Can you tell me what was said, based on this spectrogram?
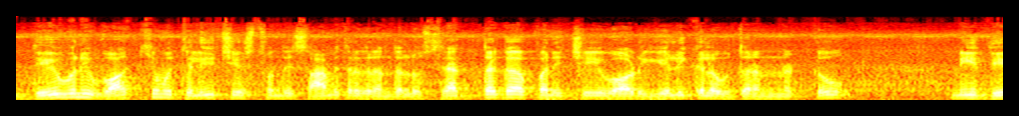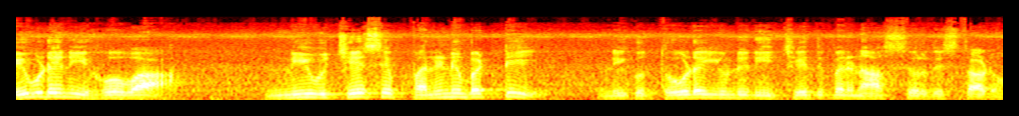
దేవుని వాక్యము తెలియచేస్తుంది సామెతల గ్రంథంలో శ్రద్ధగా పనిచేయవాడు ఏలికలవుతారన్నట్టు నీ దేవుడైన హోవా నీవు చేసే పనిని బట్టి నీకు తోడయ్యుండి నీ చేతి పనిని ఆశీర్వదిస్తాడు.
